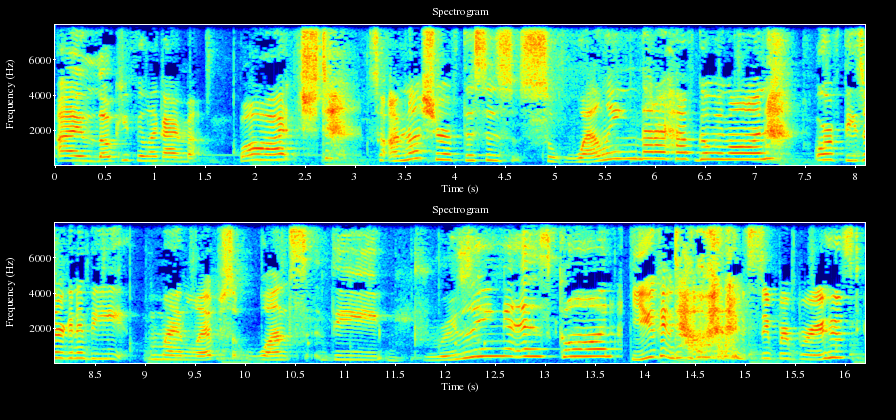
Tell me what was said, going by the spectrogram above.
I low-key feel like I'm botched. So I'm not sure if this is swelling that I have going on or if these are gonna be my lips once the bruising is gone. You can tell that I'm super bruised.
